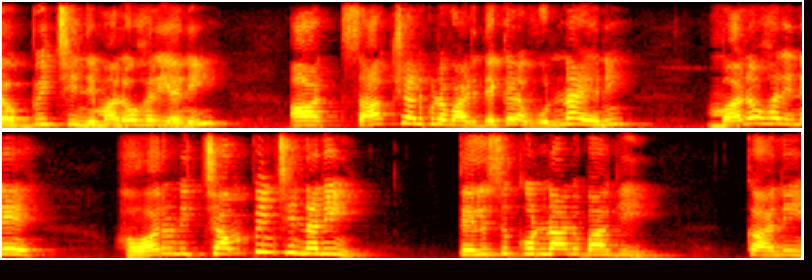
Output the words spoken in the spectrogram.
డబ్బు ఇచ్చింది మనోహరి అని ఆ సాక్ష్యాలు కూడా వాడి దగ్గర ఉన్నాయని మనోహరినే హారుని చంపించిందని తెలుసుకున్నాను బాగి. కానీ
